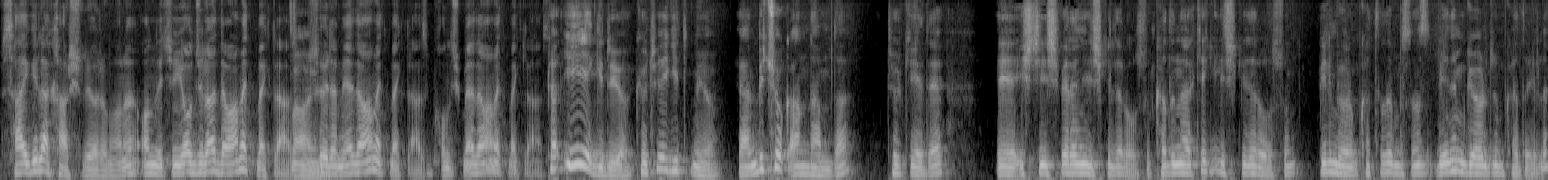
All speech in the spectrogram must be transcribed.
saygıyla karşılıyorum onu. Onun için yolculuğa devam etmek lazım. Aynen. Söylemeye devam etmek lazım. Konuşmaya devam etmek lazım. Ya iyiye gidiyor, kötüye gitmiyor. Yani birçok anlamda Türkiye'de e, işçi işveren ilişkiler olsun, kadın erkek ilişkiler olsun. Bilmiyorum katılır mısınız? Benim gördüğüm kadarıyla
